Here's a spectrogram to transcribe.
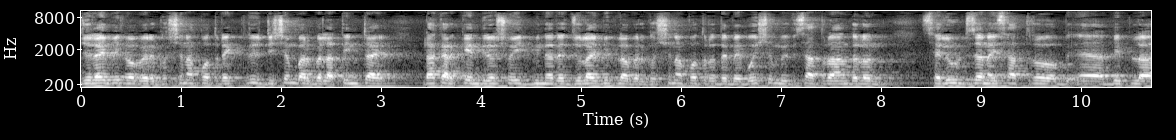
জুলাই বিপ্লবের ঘোষণাপত্র একত্রিশ ডিসেম্বর বেলা তিনটায় ঢাকার কেন্দ্রীয় শহীদ মিনারে জুলাই বিপ্লবের ঘোষণাপত্র দেবে বৈষম্যবিরোধী ছাত্র আন্দোলন। সেলুট জানাই ছাত্র বিপ্লব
